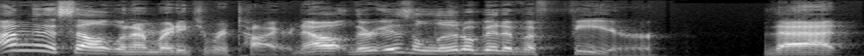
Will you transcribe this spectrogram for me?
I'm going to sell it when I'm ready to retire. Now, there is a little bit of a fear that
